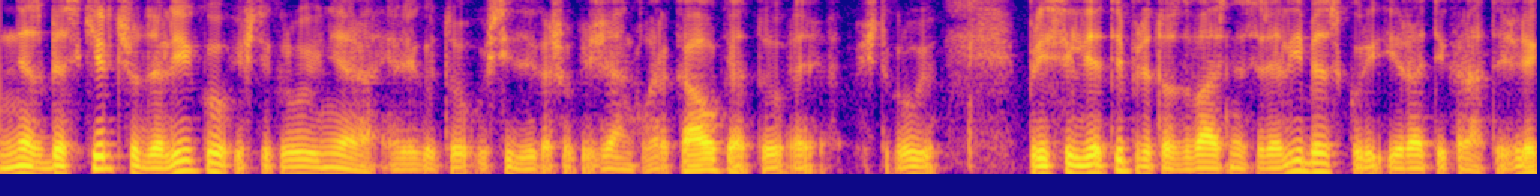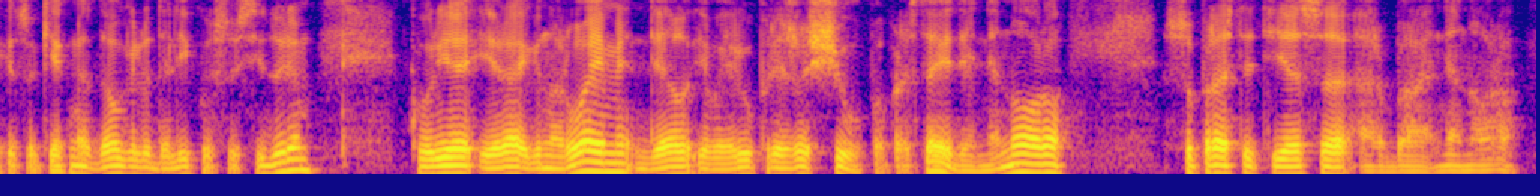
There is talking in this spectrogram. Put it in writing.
nes be skirčių dalykų iš tikrųjų nėra. Ir jeigu tu užsidėjai kažkokį ženklą ar kaukę, tu e, iš tikrųjų prisilieti prie tos dvasinės realybės, kuri yra tikra. Tai žiūrėkit, su kiek mes daugeliu dalykų susidurėm kurie yra ignoruojami dėl įvairių priežasčių. Paprastai dėl nenoro suprasti tiesą arba nenoro E,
